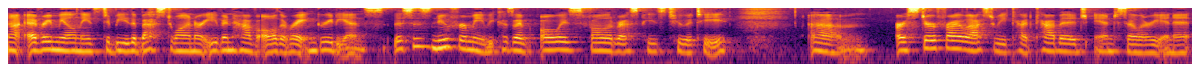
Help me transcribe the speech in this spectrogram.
Not every meal needs to be the best one or even have all the right ingredients. This is new for me because I've always followed recipes to a T. Um, our stir fry last week had cabbage and celery in it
